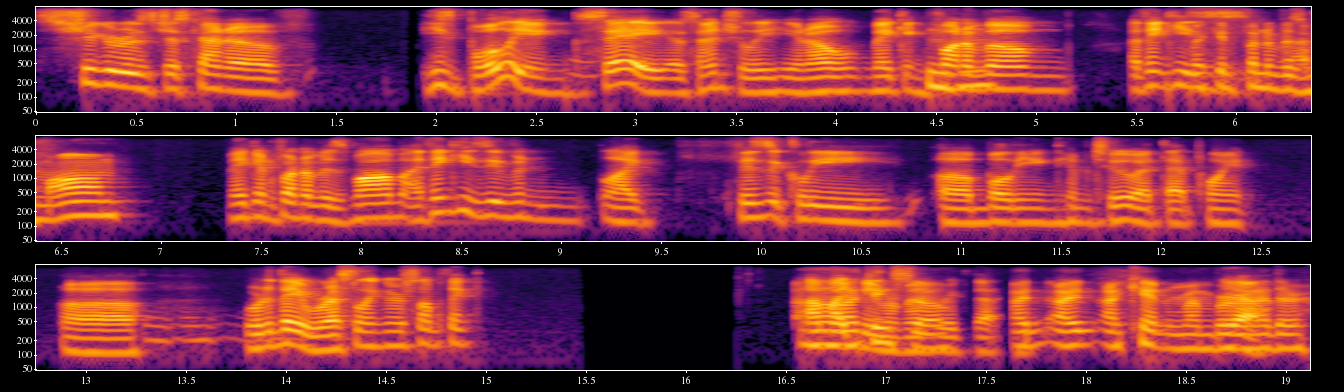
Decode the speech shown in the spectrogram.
Shigeru's just kind of he's bullying Sei essentially, you know, making fun Mhm. of him. I think he's making fun of his mom. making fun of his mom. I think he's even like physically uh, bullying him too at that point. Uh, were they wrestling or something? I Uh, might I be think so. remembering that. I, I I can't remember Yeah. either.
